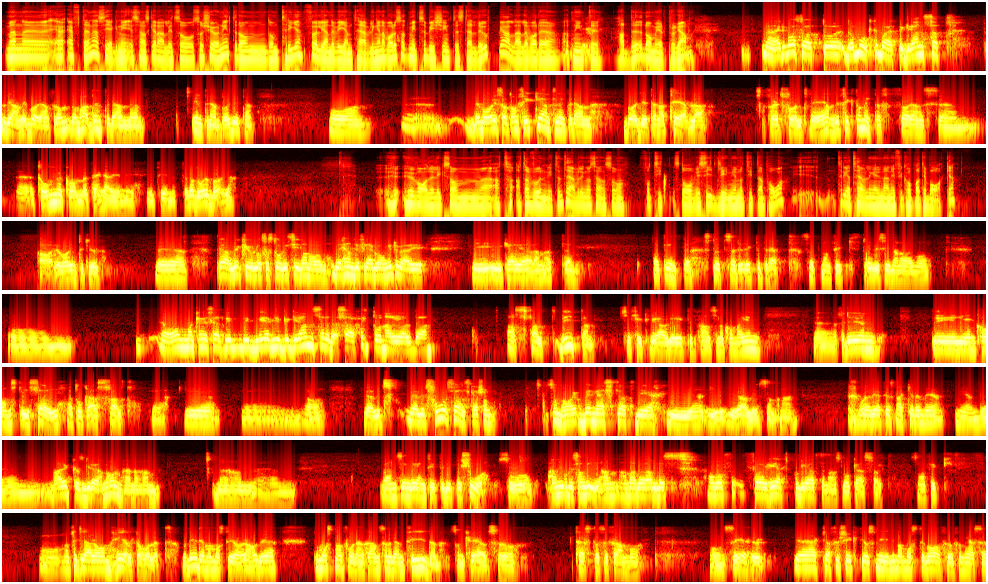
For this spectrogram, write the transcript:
men eh, e-, efter den här segern i Svenska rallyt så, så kör ni inte de, de tre följande VM-tävlingarna. Var det så att Mitsubishi inte ställde upp i alla eller var det att ni inte hade dem i ert program? Nej, det var så att då, de åkte bara ett begränsat program i början för de, de hade inte den, eh, inte den budgeten. Och, det var ju så att de fick egentligen inte den budgeten att tävla för ett fullt VM. Det fick de inte förrän ehm, eh, Tommy kom med pengar in i, i teamet. Det var då det började. Hur, hur var det liksom att, att ha vunnit en tävling och sen så få stå vid sidlinjen och titta på tre tävlingar innan ni fick hoppa tillbaka? Ja, det var inte kul. Det, det är aldrig kul att få stå vid sidan av. Det hände flera gånger tyvärr i, i, i karriären att eh, att det inte studsade riktigt rätt så att man fick stå vid sidan av. Och, och ja, man kan ju säga att vi, vi blev ju begränsade där, särskilt då när det gällde asfaltbiten så fick vi aldrig riktigt chansen att komma in. Eh, för det är ju en, det är ju en konst i sig att åka asfalt. Eh, det är eh, ja, väldigt, väldigt få svenskar som som har bemästrat det i, i, i rallysammanhang. Och jag vet, jag snackade med, med ehm, Marcus Grönholm här när han, när han eh, vann sin VM-titel i Peugeot. Så han gjorde som vi. Han, han, hade alldeles, han var för, het på gröten när han skulle åka asfalt. Så han fick, eh, han fick lära om helt och hållet. Och det är det man måste göra. Och det, då måste man få den chansen och den tiden som krävs för att testa sig fram och, och se hur jäkla försiktig och smidig man måste vara för att få med sig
